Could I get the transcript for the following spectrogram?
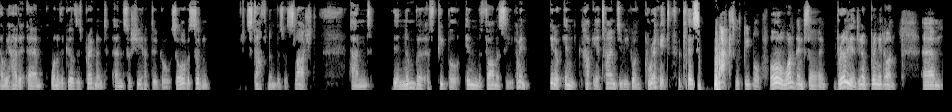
and we had um, one of the girls is pregnant, and so she had to go. So all of a sudden, staff numbers were slashed, and the number of people in the pharmacy. I mean, you know, in happier times, you'd be going, great, the place is packed with people all wanting something. Brilliant, you know, bring it on. Um,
